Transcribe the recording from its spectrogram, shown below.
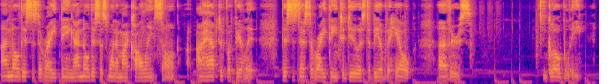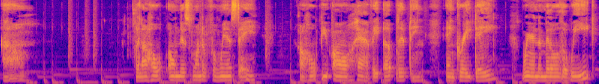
I know this is the right thing. I know this is one of my callings, so I have to fulfill it. This is just the right thing to do is to be able to help others globally. Um, and I hope on this wonderful Wednesday, I hope you all have a uplifting and great day. We're in the middle of the week.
